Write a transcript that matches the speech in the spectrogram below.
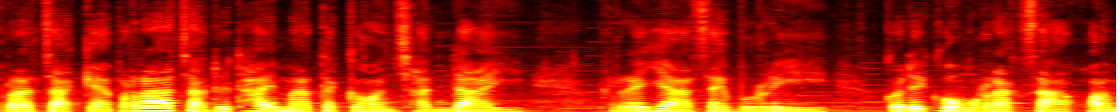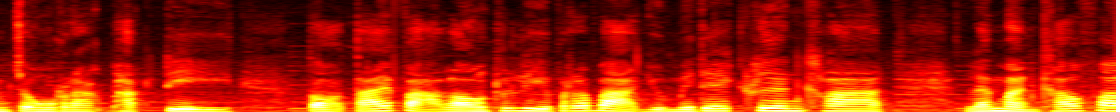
ประจักษ์แก่พระราชาฤทัยมาแต่ก่อนชั้นใด พระยาไซบุรีก็ได้คงรักษาความจงรักภักดี ต่อใต้ฝ่าลองธุลีพระบาทอยู่ไม่ได้เคลื่อนคลาด และหมั่นเข้าเฝ้า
